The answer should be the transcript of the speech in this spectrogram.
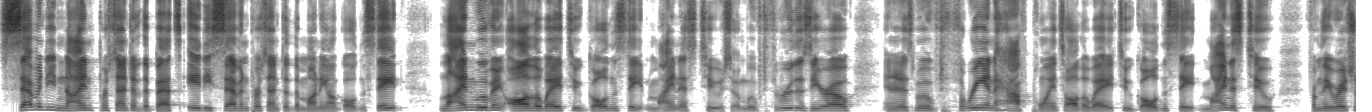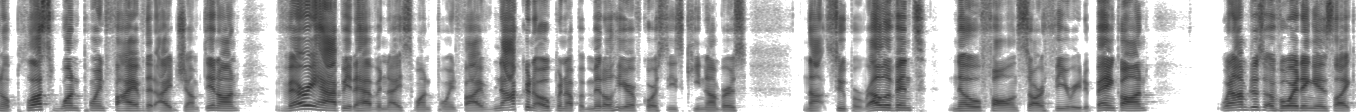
79% of the bets, 87% of the money on Golden State. Line moving all the way to Golden State minus two. So it moved through the zero and it has moved three and a half points all the way to Golden State minus two from the original plus 1.5 that I jumped in on. Very happy to have a nice 1.5. Not going to open up a middle here. Of course, these key numbers not super relevant. No fallen star theory to bank on. What I'm just avoiding is like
